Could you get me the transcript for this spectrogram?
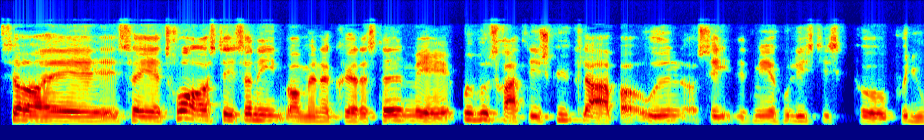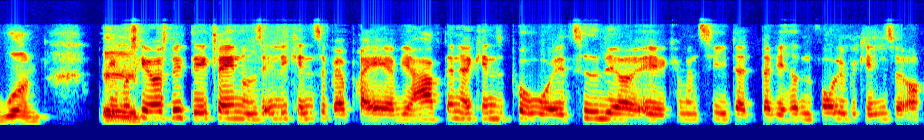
Så, øh, så jeg tror også, det er sådan en, hvor man har kørt afsted med udbudsretlige skyklapper, uden at se lidt mere holistisk på, på juren. Det er måske øh. også lidt det, klagenødens endelige kendelse bærer præg af. Vi har haft den her kendelse på øh, tidligere, øh, kan man sige, da, da vi havde den forløbige kendelse, og,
